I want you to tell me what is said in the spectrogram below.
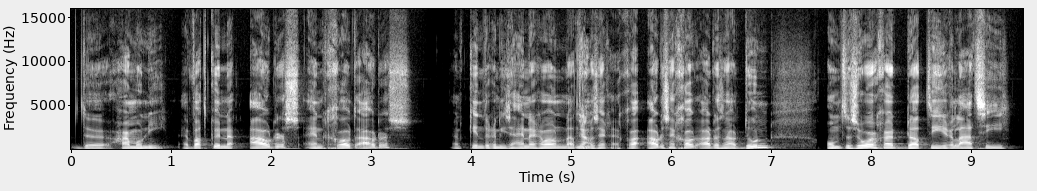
de harmonie. En wat kunnen ouders en grootouders, en kinderen die zijn er gewoon, laten we maar zeggen, ouders en grootouders nou doen om te zorgen dat die relatie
